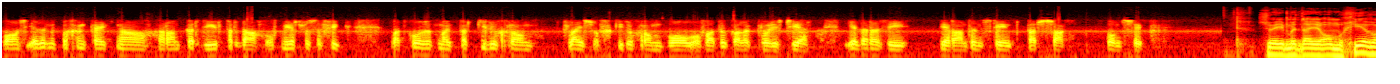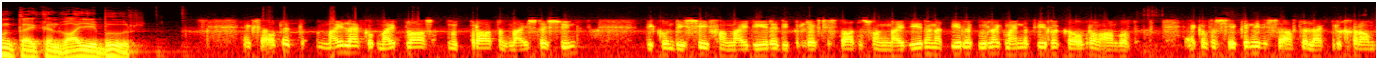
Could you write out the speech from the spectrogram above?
waar ons eerder moet begin kyk na rand per dier per dag of meer spesifiek wat kos dit my per kilogram vleis of kilogram wol of wat ook al ek produseer eerder as die die rand en sent per sak konsep. So jy moet na jou omgewing kyk en waar jy boer. Ek sê altyd my lek op my plaas moet praat met my seisoen die kondisie van my diere, die produksiestatus van my diere natuurlik, hoe lyk my natuurlike hulpbron aanbod? Ek kan verseker nie dieselfde lekprogram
